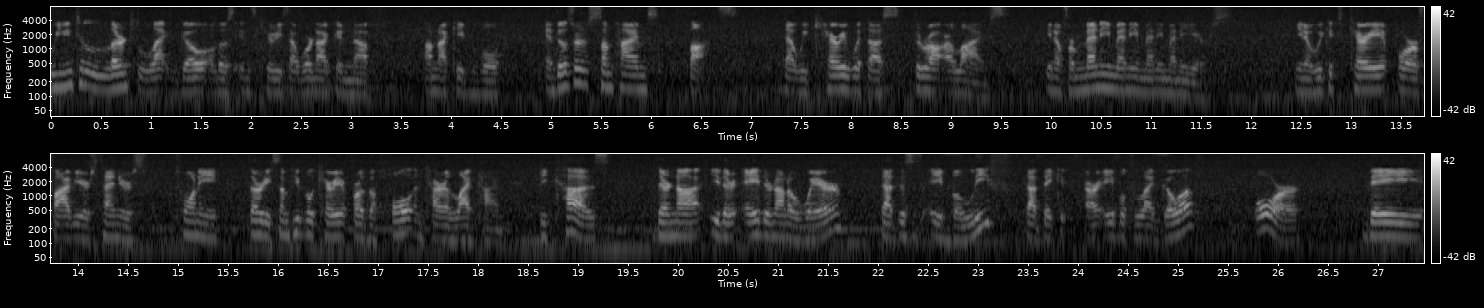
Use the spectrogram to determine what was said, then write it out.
we need to learn to let go of those insecurities that we're not good enough, I'm not capable, and those are sometimes thoughts that we carry with us throughout our lives you know, for many, many, many, many years. You know, we could carry it for five years, 10 years, 20, 30. Some people carry it for the whole entire lifetime because they're not either A, they're not aware that this is a belief that they are able to let go of, or they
